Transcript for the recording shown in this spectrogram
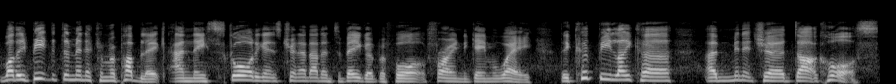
Well, they beat the Dominican Republic and they scored against Trinidad and Tobago before throwing the game away. They could be like a, a miniature dark horse.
